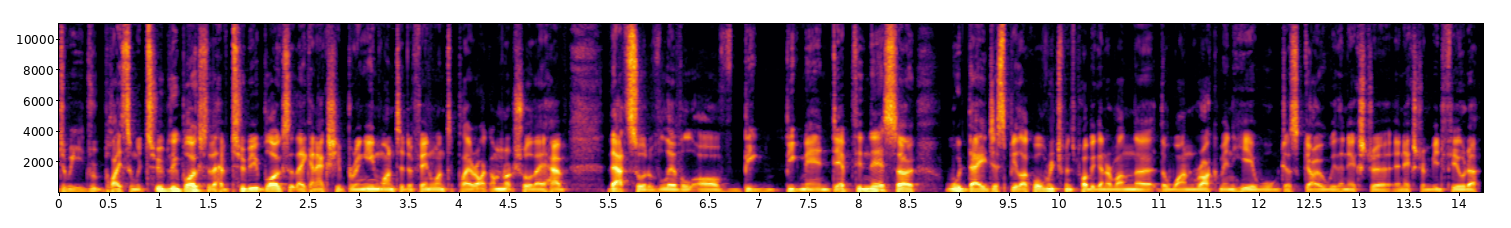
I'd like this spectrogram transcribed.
do we replace them with two big blokes? Do they have two big blokes that they can actually bring in, one to defend, one to play ruck? I'm not sure they have that sort of level of big big man depth in there. So would they just be like, well, Richmond's probably going to run the, the one ruckman here. We'll just go with an extra an extra midfielder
